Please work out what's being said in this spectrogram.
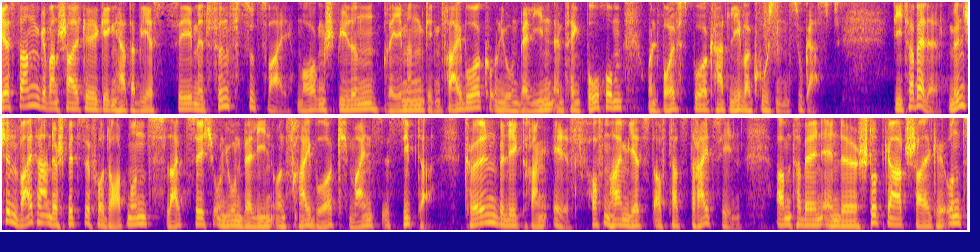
Gestern gewann Schalke gegen Hertha BSC mit 5 zu 2. Morgen spielen Bremen gegen Freiburg, Union Berlin empfängt Bochum und Wolfsburg hat Leverkusen zu Gast. Die Tabelle. München weiter an der Spitze vor Dortmund, Leipzig, Union Berlin und Freiburg. Mainz ist siebter. Köln belegt Rang 11. Hoffenheim jetzt auf Platz 13. Am Tabellenende Stuttgart, Schalke und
